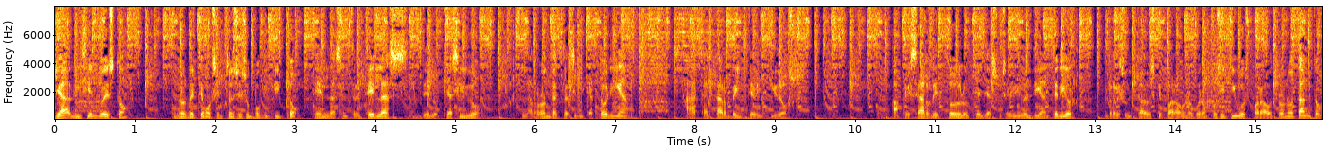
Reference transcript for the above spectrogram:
Ya diciendo esto, nos metemos entonces un poquitito en las entretelas de lo que ha sido la ronda clasificatoria a Qatar 2022 a pesar de todo lo que haya sucedido el día anterior, resultados que para uno fueron positivos, para otro no tanto.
